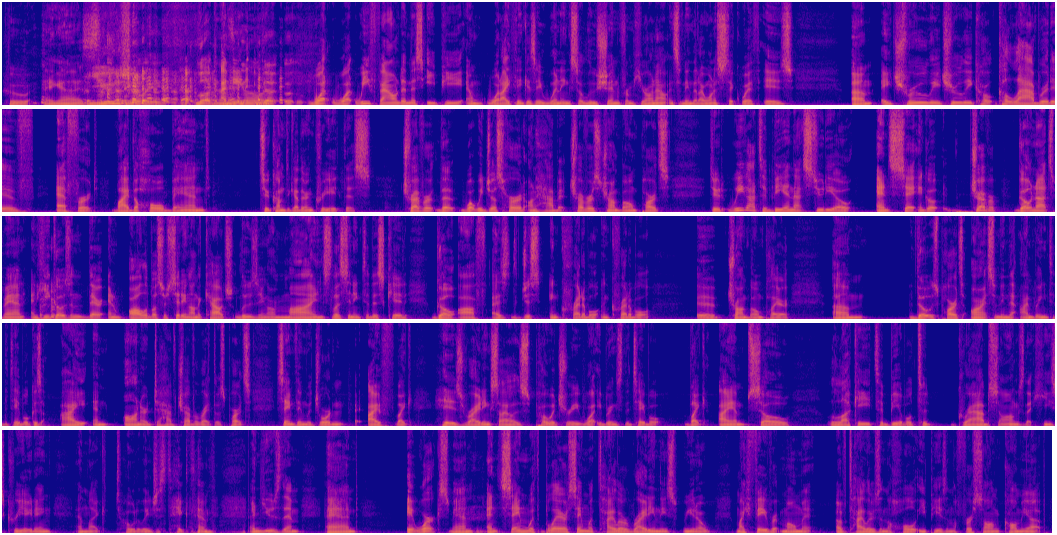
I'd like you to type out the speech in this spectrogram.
who Hey guys. usually. Look i mean the, uh, what what we found in this ep and what i think is a winning solution from here on out and something that i want to stick with is um, a truly truly co- collaborative effort by the whole band to come together and create this trevor the what we just heard on habit trevor's trombone parts dude we got to be in that studio and say and go trevor go nuts man and he goes in there and all of us are sitting on the couch losing our minds listening to this kid go off as just incredible incredible uh, trombone player um, those parts aren't something that I'm bringing to the table because I am honored to have Trevor write those parts. Same thing with Jordan. I've like his writing style, his poetry, what he brings to the table. Like I am so lucky to be able to grab songs that he's creating and like totally just take them and use them and it works, man. And same with Blair, same with Tyler writing these, you know, my favorite moment of Tyler's in the whole EP is in the first song, Call Me Up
